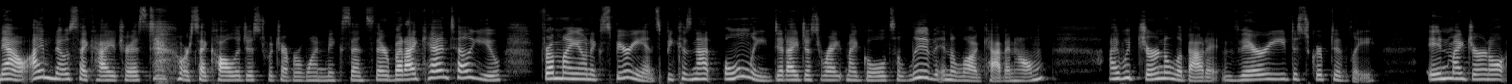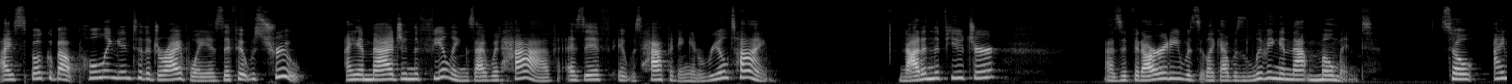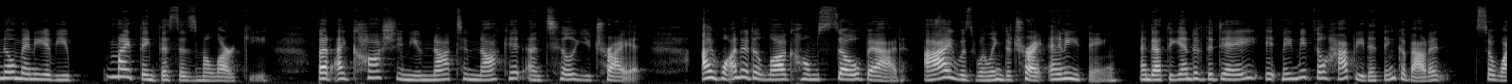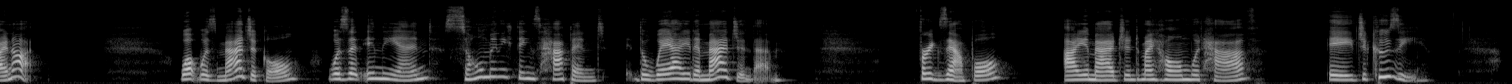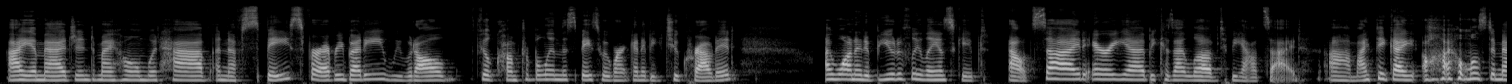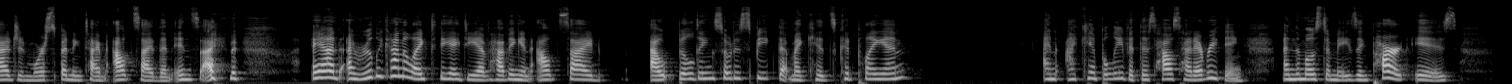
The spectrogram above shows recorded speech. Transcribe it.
Now, I'm no psychiatrist or psychologist, whichever one makes sense there, but I can tell you from my own experience because not only did I just write my goal to live in a log cabin home, I would journal about it very descriptively. In my journal, I spoke about pulling into the driveway as if it was true. I imagined the feelings I would have as if it was happening in real time, not in the future, as if it already was like I was living in that moment. So I know many of you might think this is malarkey, but I caution you not to knock it until you try it. I wanted a log home so bad. I was willing to try anything. And at the end of the day, it made me feel happy to think about it. So why not? What was magical was that in the end, so many things happened the way I had imagined them. For example, I imagined my home would have a jacuzzi. I imagined my home would have enough space for everybody. We would all feel comfortable in the space. We weren't going to be too crowded. I wanted a beautifully landscaped outside area because I love to be outside. Um, I think I, I almost imagine more spending time outside than inside. and I really kind of liked the idea of having an outside outbuilding, so to speak, that my kids could play in. And I can't believe it. This house had everything. And the most amazing part is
